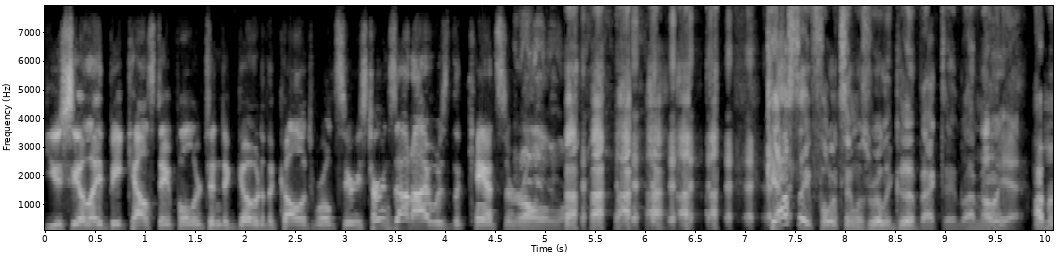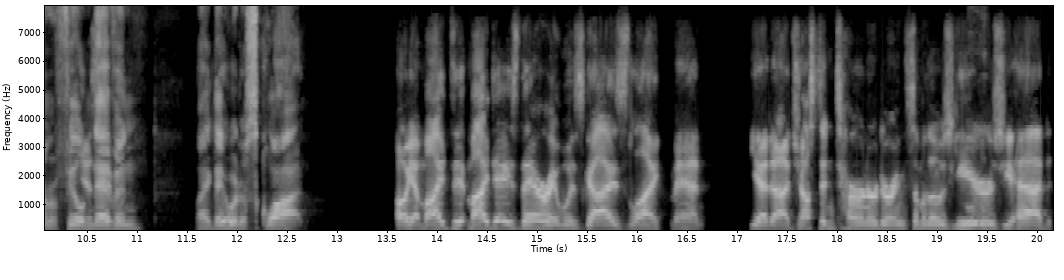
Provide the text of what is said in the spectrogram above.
UCLA beat Cal State Fullerton to go to the College World Series. Turns out I was the cancer all along. Cal State Fullerton was really good back then. I mean, Oh, yeah. I remember Phil Yes, they Nevin, like they were the squad. Oh yeah, my di- my days there, it was guys like man. You had uh, Justin Turner during some of those years. You had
